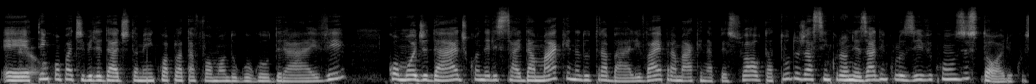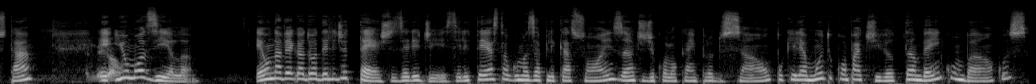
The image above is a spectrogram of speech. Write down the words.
É, tem compatibilidade também com a plataforma do Google Drive comodidade quando ele sai da máquina do trabalho e vai para a máquina pessoal, tá tudo já sincronizado, inclusive com os históricos, tá? É e, e o Mozilla? É um navegador dele de testes, ele disse. Ele testa algumas aplicações antes de colocar em produção, porque ele é muito compatível também com bancos,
